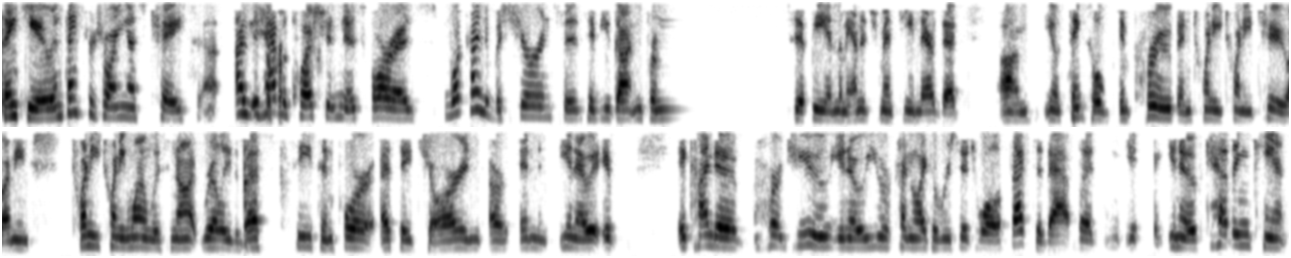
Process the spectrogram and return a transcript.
Thank you, and thanks for joining us, Chase. Uh, I have a question as far as what kind of assurances have you gotten from Zippy and the management team there that um, you know things will improve in 2022? I mean, 2021 was not really the best season for SHR, and or, and you know it it kind of hurt you. You know, you were kind of like a residual effect of that. But you know, if Kevin can't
